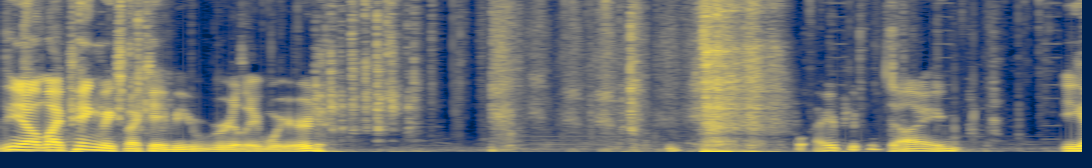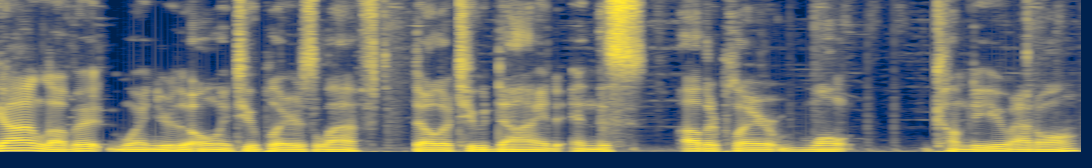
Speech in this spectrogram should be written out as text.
You know, my ping makes my KB really weird. Why are people dying? You gotta love it when you're the only two players left. The other two died, and this other player won't come to you at all.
